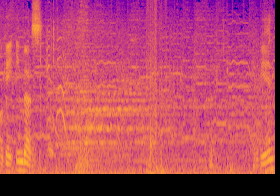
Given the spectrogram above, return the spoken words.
Ok, inverse. Muy bien.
